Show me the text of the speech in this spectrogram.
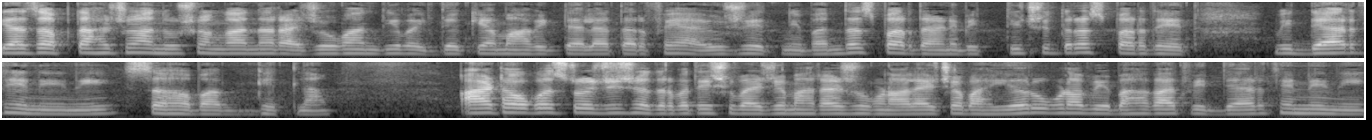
या सप्ताहाच्या अनुषंगानं राजीव गांधी वैद्यकीय महाविद्यालयातर्फे आयोजित निबंध स्पर्धा आणि भित्तीचित्र स्पर्धेत विद्यार्थिनींनी सहभाग घेतला. आठ ऑगस्ट रोजी छत्रपती शिवाजी महाराज रुग्णालयाच्या बाह्य रुग्ण विभागात विद्यार्थिनींनी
